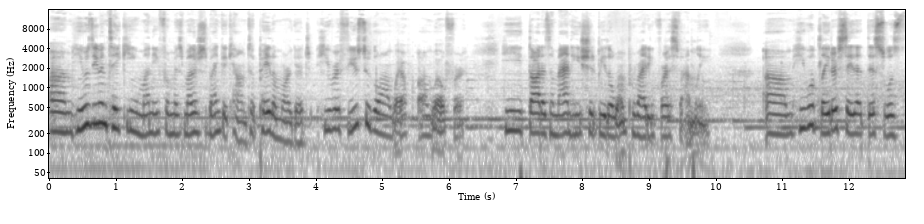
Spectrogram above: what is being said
Um, he was even taking money from his mother's bank account to pay the mortgage. He refused to go on, wel- on welfare. He thought as a man he should be the one providing for his family. Um, he would later say that this was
